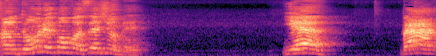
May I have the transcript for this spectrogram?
I'm doing the conversation, man. Yeah. Bye.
